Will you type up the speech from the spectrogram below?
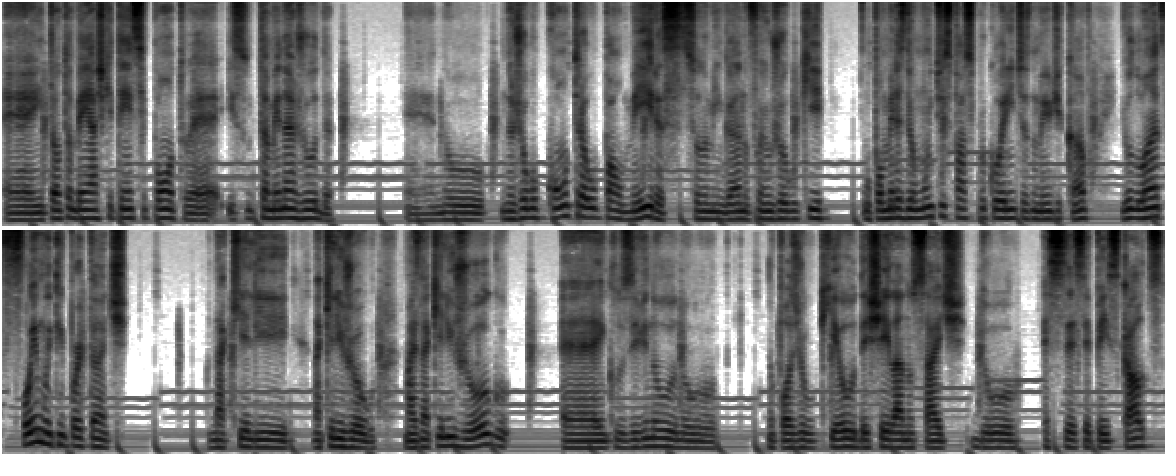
É, então também acho que tem esse ponto. É, isso também não ajuda. É, no, no jogo contra o Palmeiras, se eu não me engano, foi um jogo que o Palmeiras deu muito espaço para o Corinthians no meio de campo e o Luan foi muito importante naquele, naquele jogo. Mas naquele jogo, é, inclusive no, no, no pós-jogo que eu deixei lá no site do SCCP Scouts,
